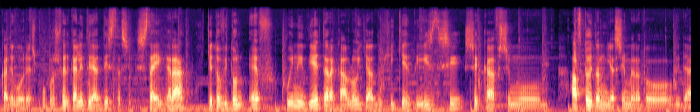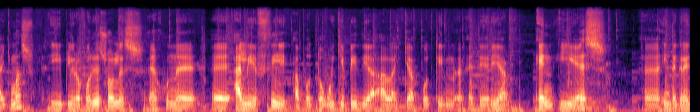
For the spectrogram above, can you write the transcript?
κατηγορίας που προσφέρει καλύτερη αντίσταση στα υγρά και το βιτόν F που είναι ιδιαίτερα καλό για αντοχή και διείσδυση σε καύσιμο. Αυτό ήταν για σήμερα το βιντεάκι μας. Οι πληροφορίες όλες έχουν ε, αλλιευθεί από το Wikipedia αλλά και από την εταιρεία NES ε, Integrated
